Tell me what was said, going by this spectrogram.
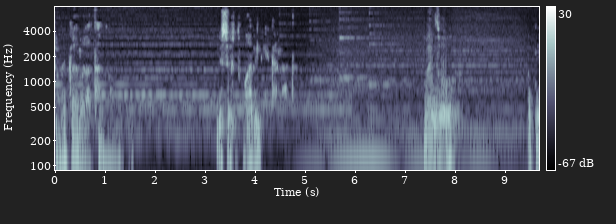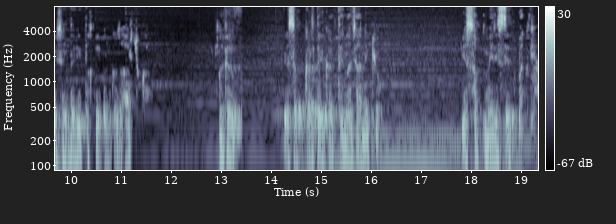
जो मैं कर रहा था ना, ये सिर्फ़ तुम्हारे लिए कर रहा था। मैं तो अपनी ज़िंदगी तकरीबन गुजार चुका मगर ये सब करते करते न जाने क्यों, ये सब मेरी सिद्ध बन गया।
